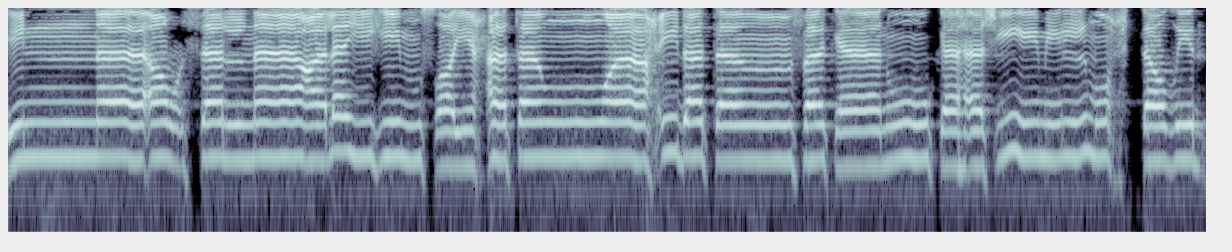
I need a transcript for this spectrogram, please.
إِنَّا أَرْسَلْنَا عَلَيْهِمْ صَيْحَةً وَاحِدَةً فَكَانُوا كَهَشِيمِ الْمُحْتَظِرِ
